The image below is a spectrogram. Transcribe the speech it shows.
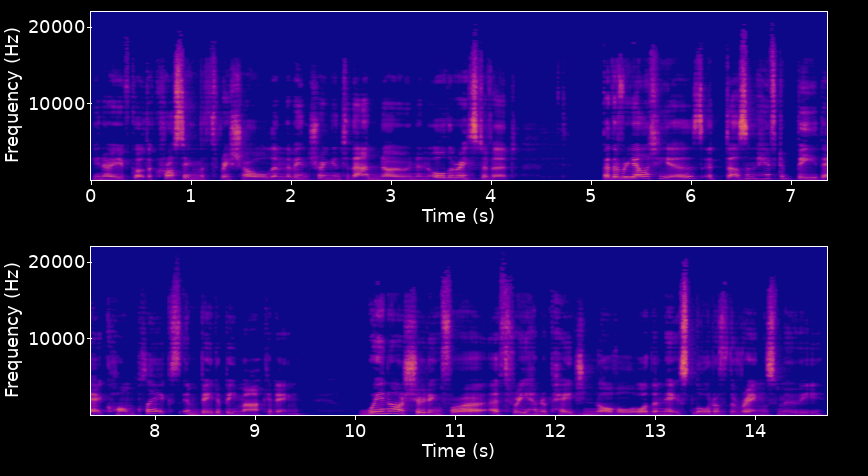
you know, you've got the crossing the threshold and the venturing into the unknown and all the rest of it. But the reality is, it doesn't have to be that complex in B2B marketing. We're not shooting for a 300 page novel or the next Lord of the Rings movie.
